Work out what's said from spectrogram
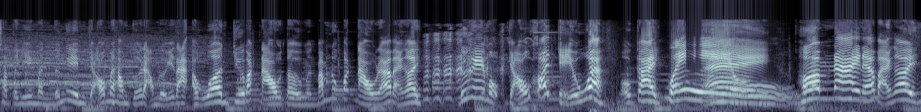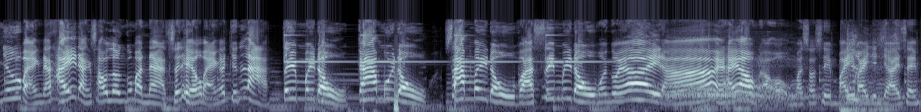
sao tự nhiên mình đứng im chỗ mình không cử động được vậy ta? À quên, chưa bắt đầu từ mình bấm nút bắt đầu đã các bạn ơi. Đứng im một chỗ khó chịu quá. Ok. Ê, Hôm nay nè các bạn ơi, như bạn đã thấy đằng sau lưng của mình nè Giới thiệu bạn đó chính là Timmy Đù, Cammy Đù, Sammy Đù và Simmy Đù mọi người ơi Đó, bạn thấy không? Ồ, mà sao Sim bay bay trên trời xem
